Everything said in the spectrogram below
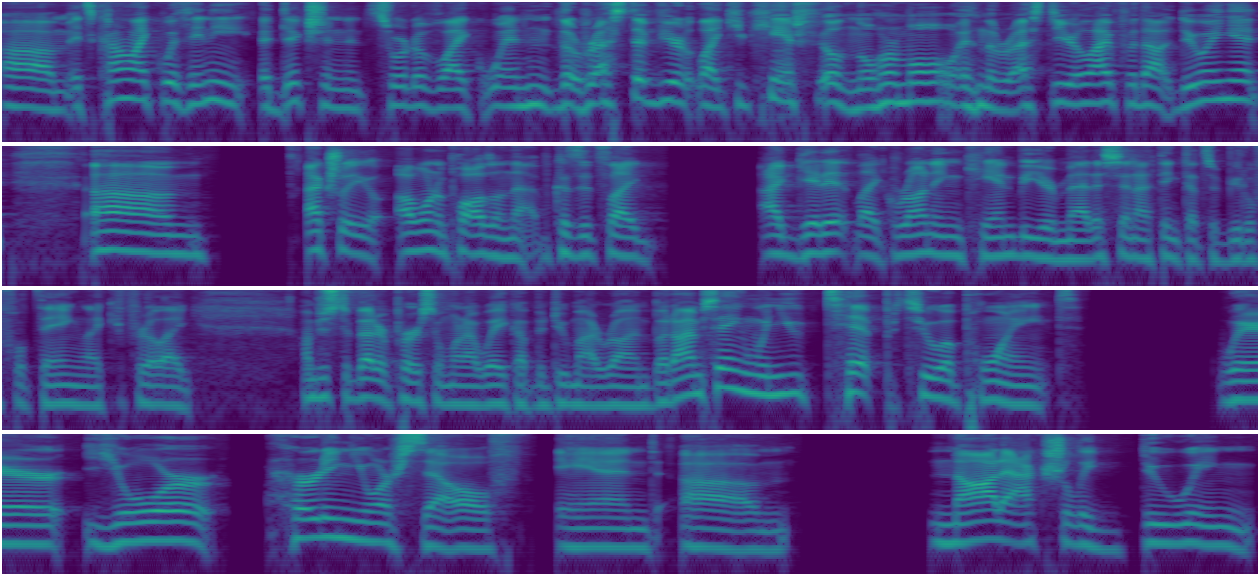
um, it's kind of like with any addiction it's sort of like when the rest of your like you can't feel normal in the rest of your life without doing it. Um, actually i want to pause on that because it's like i get it like running can be your medicine. I think that's a beautiful thing like if you're like i'm just a better person when i wake up and do my run. But i'm saying when you tip to a point where you're hurting yourself and um, not actually doing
